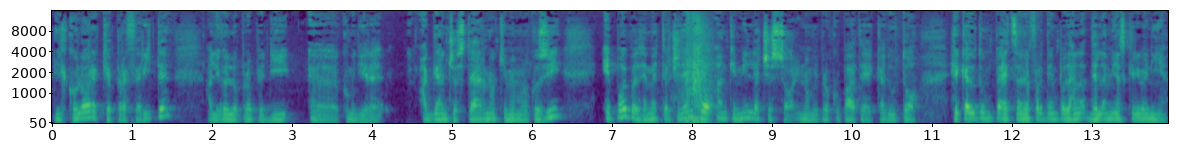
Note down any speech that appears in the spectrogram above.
il colore che preferite a livello proprio di, eh, come dire, aggancio esterno, chiamiamolo così, e poi potete metterci dentro anche mille accessori, non vi preoccupate, è caduto, è caduto un pezzo nel frattempo dalla, della mia scrivania.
